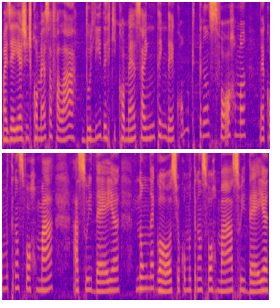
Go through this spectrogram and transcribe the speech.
Mas aí a gente começa a falar do líder que começa a entender como que transforma, né, como transformar a sua ideia num negócio, como transformar a sua ideia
